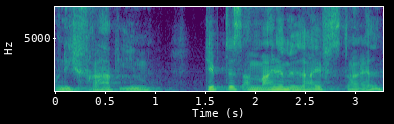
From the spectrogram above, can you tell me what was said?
und ich frage ihn, gibt es an meinem Lifestyle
